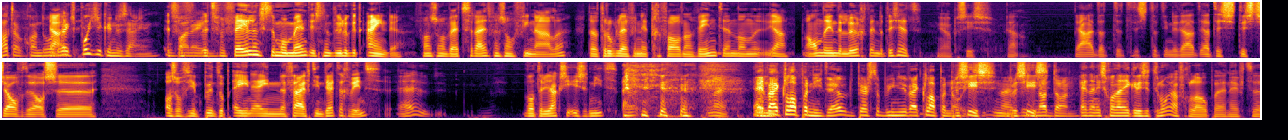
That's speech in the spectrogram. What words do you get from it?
Het had ook gewoon door Ja, een week spotje kunnen zijn. Het, ver- het vervelendste moment is natuurlijk het einde van zo'n wedstrijd, van zo'n finale. Dat Rublev in dit geval dan wint en dan ja, handen in de lucht en dat is het. Ja, precies. Ja, ja dat, dat is dat inderdaad. Ja, het, is, het is hetzelfde als eh, alsof hij een punt op 1-1 15-30 wint. Hè? Want de reactie is het niet. Nee. en en- wij klappen niet, hè. Op de perstribune, wij klappen nooit. Precies, Nee, precies. not done. En dan is gewoon in één keer is het toernooi afgelopen en heeft, eh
